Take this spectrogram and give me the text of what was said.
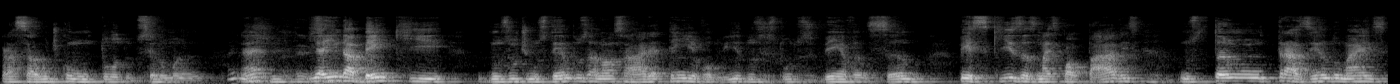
para a saúde como um todo do ser humano. Né? E ainda bem que nos últimos tempos a nossa área tem evoluído, os estudos vêm avançando, pesquisas mais palpáveis nos estão trazendo mais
